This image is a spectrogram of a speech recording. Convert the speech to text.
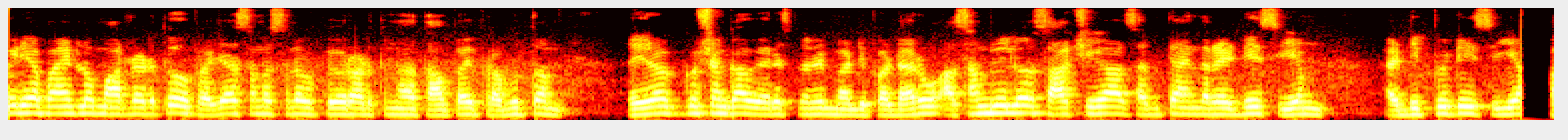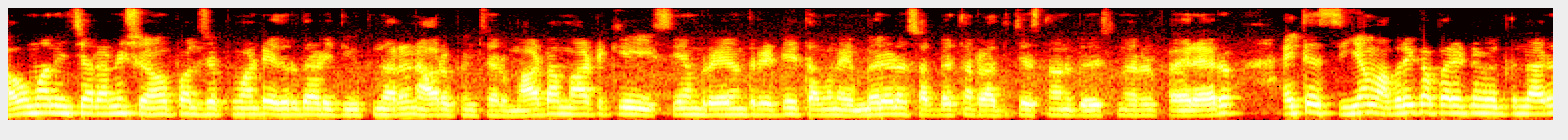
మీడియా పాయింట్లో మాట్లాడుతూ ప్రజా సమస్యలకు పోరాడుతున్న తమపై ప్రభుత్వం నిరకుశంగా వేరుస్తుందని మండిపడ్డారు. అసెంబ్లీలో సాక్షిగా Sabitha Indra Reddy CM deputy CM అవమానించారని క్షమాపణలు చెప్పమంటే ఎదురుదాడి దిగుతున్నారని ఆరోపించారు. మాట మాటికి సీఎం రేవంత్ రెడ్డి తమను ఎమ్మెల్యేల సభ్యత్వం రద్దు చేస్తామని బెదిరిస్తున్నారని ఫైర్ అయ్యారు. అయితే సీఎం అమెరికా పర్యటన వెళ్తున్నారు.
